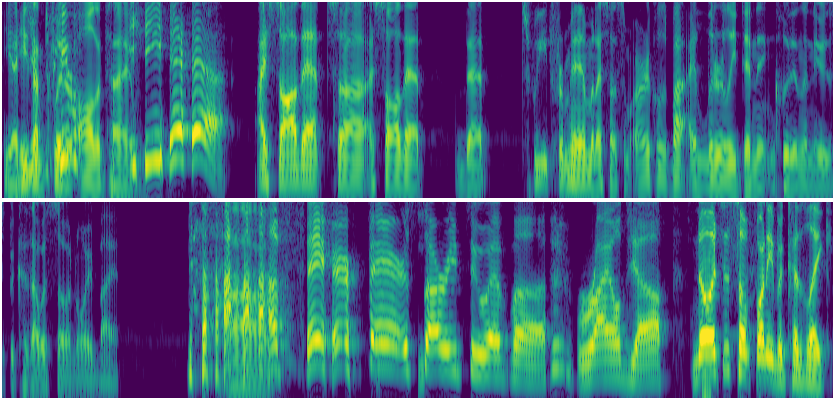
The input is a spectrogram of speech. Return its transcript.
yeah, he's You on Twitter people- all the time. Yeah. I saw that. Uh, I saw that that tweet from him, and I saw some articles about. It. I literally didn't include it in the news because I was so annoyed by it. Um, fair, fair. Sorry to have uh, riled you up. No, it's just so funny because like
